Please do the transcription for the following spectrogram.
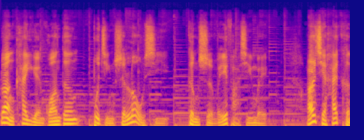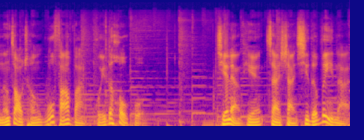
乱开远光灯不仅是陋习，更是违法行为，而且还可能造成无法挽回的后果。前两天在陕西的渭南，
